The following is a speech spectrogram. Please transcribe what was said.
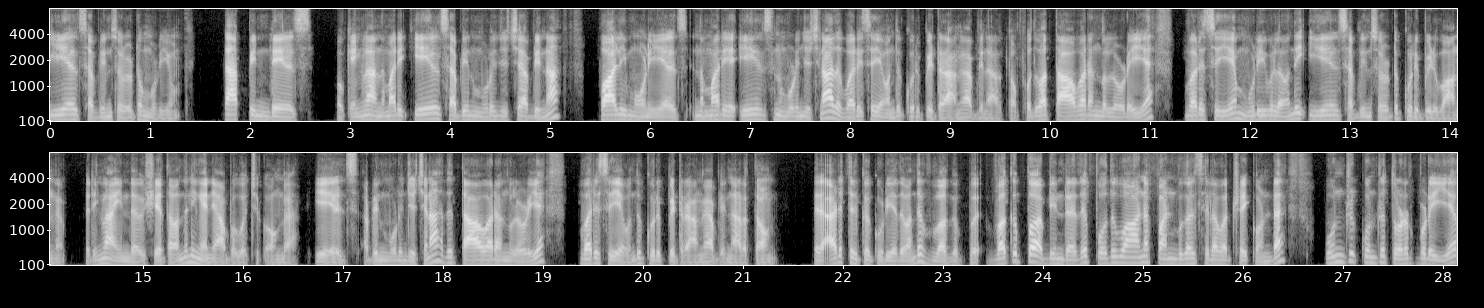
இயல்ஸ் அப்படின்னு சொல்லிட்டு முடியும். சாப்பின்டேல்ஸ் ஓகேங்களா? அந்த மாதிரி ஏல்ஸ் அப்படின்னு முடிஞ்சிச்சு அப்படின்னா பாலிமோனியல்ஸ். இந்த மாதிரி ஏல்ஸ்னு முடிஞ்சிச்சுன்னா அது வரிசையை வந்து குறிப்பிடுறாங்க அப்படின்னு அர்த்தம். பொதுவாக தாவரங்களுடைய வரிசையை முடிவில் வந்து ஏல்ஸ் அப்படின்னு சொல்லிட்டு குறிப்பிடுவாங்க. சரிங்களா? இந்த விஷயத்த வந்து நீங்கள் ஞாபகம் வச்சுக்கோங்க. ஏல்ஸ் அப்படின்னு முடிஞ்சிச்சுன்னா அது தாவரங்களுடைய வரிசையை வந்து குறிப்பிடுறாங்க அப்படின்னு அர்த்தம். அடுத்து இருக்கக்கூடியது வந்து வகுப்பு. வகுப்பு அப்படின்றது பொதுவான பண்புகள் சிலவற்றை கொண்ட ஒன்றுக்கொன்று தொடர்புடைய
